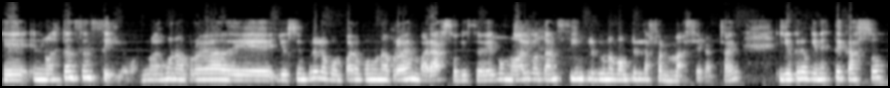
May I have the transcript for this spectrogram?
eh, no es tan sencillo, no es una prueba de, yo siempre lo comparo con una prueba de embarazo, que se ve como algo tan simple que uno compra en la farmacia, ¿cachai? Y yo creo que en este caso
